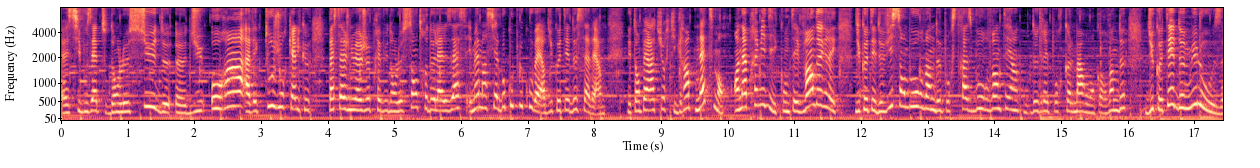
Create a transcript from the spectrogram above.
euh, si vous êtes dans le sud du Haut-Rhin, avec toujours quelques passages nuageux prévus dans le centre de l'Alsace et même un ciel beaucoup plus couvert du côté de Saverne. Des températures qui grimpent nettement en après-midi, comptez 20 degrés du côté de Wissembourg, 22 pour Strasbourg, 21 degrés pour Colmar ou encore 22 du côté de Mulhouse.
